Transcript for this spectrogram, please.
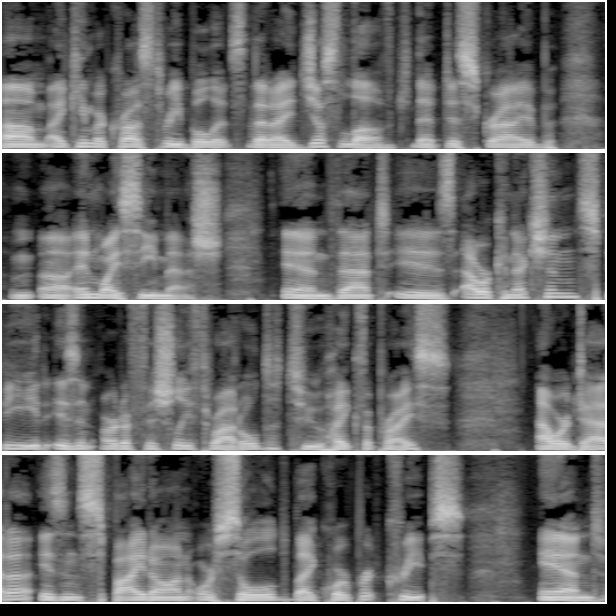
um, I came across three bullets that I just loved that describe um, uh, NYC Mesh. And that is our connection speed isn't artificially throttled to hike the price. Our data isn't spied on or sold by corporate creeps and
